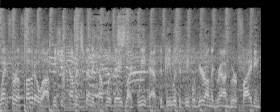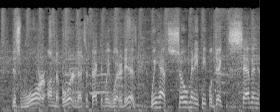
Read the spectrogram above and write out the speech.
Went for a photo op. He should come and spend a couple of days like we have to be with the people here on the ground who are fighting this war on the border. That's effectively what it is. We have so many people. Jake, 7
